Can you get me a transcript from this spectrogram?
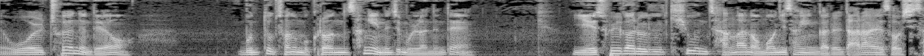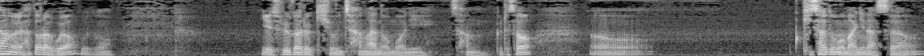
5월 초였는데요. 문득 저는 뭐 그런 상이 있는지 몰랐는데 예술가를 키운 장한 어머니 상인가를 나라에서 시상을 하더라고요. 그래서 예술가를 키운 장한 어머니 상. 그래서 어 기사도 뭐 많이 났어요.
